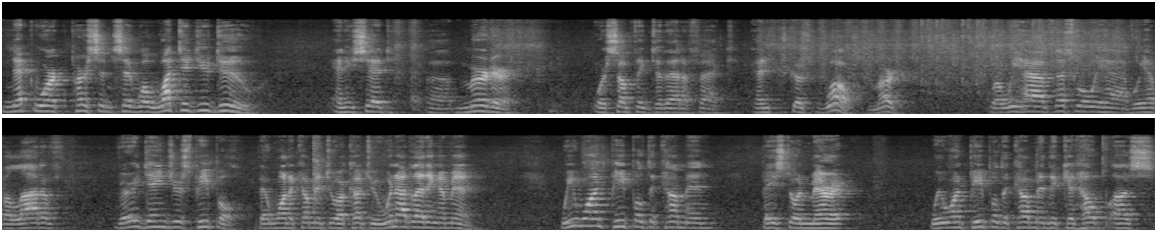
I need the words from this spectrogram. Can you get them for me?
network person said, Well, what did you do? And he said, uh, Murder or something to that effect. And goes, Whoa, murder. Well, we have, that's what we have. We have a lot of very dangerous people that want to come into our country. We're not letting them in. We want people to come in based on merit. We want people to come in that can help us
